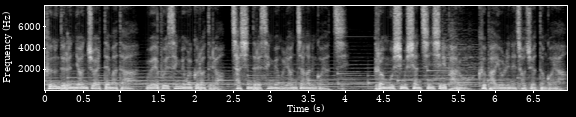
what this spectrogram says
그 눈들은 연주할 때마다 외부의 생명을 끌어들여 자신들의 생명을 연장하는 거였지. 그런 무시무시한 진실이 바로 그 바이올린의 저주였던 거야.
